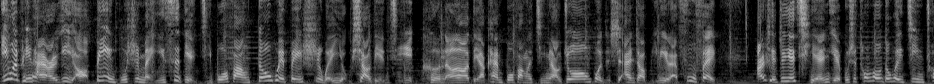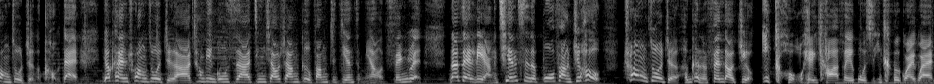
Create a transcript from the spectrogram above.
因为平台而异啊，并不是每一次点击播放都会被视为有效点击，可能啊得要看播放了几秒钟，或者是按照比例来付费。而且这些钱也不是通通都会进创作者的口袋，要看创作者啊、唱片公司啊、经销商各方之间怎么样分润。那在两千次的播放之后，创作者很可能分到只有一口黑咖啡或是一颗乖乖。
